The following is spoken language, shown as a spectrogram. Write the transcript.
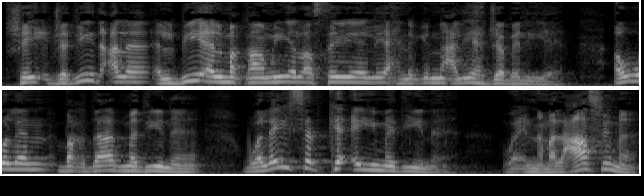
شيء جديد على البيئة المقامية الأصلية اللي إحنا قلنا عليها جبلية. أولا بغداد مدينة وليست كأي مدينة وإنما العاصمة.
